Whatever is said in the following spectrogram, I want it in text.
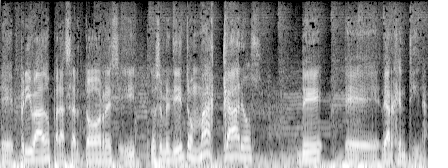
eh, privados para hacer torres y los emprendimientos más caros de, eh, de Argentina.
